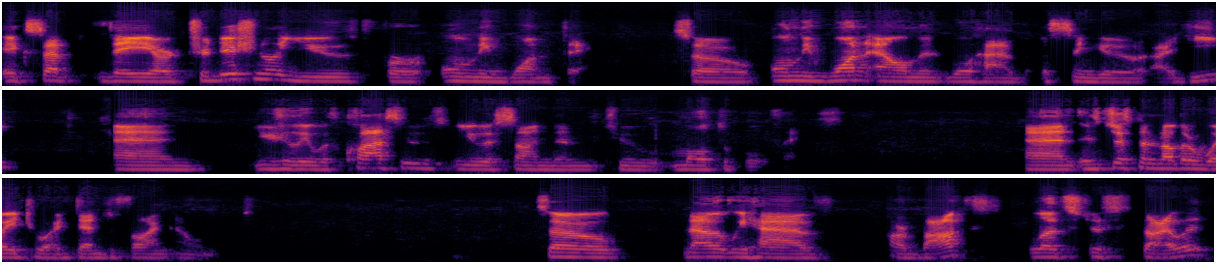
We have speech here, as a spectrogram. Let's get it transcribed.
except they are traditionally used for only one thing. So only one element will have a singular ID. And usually with classes, you assign them to multiple things. And it's just another way to identify an element. So now that we have our box, let's just style it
